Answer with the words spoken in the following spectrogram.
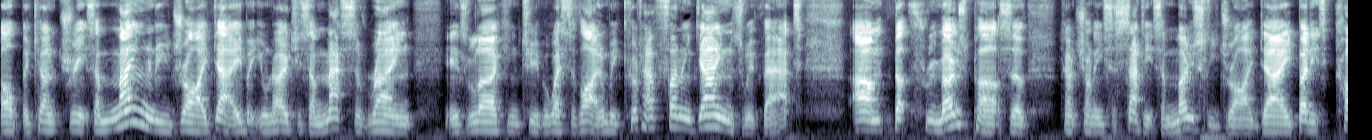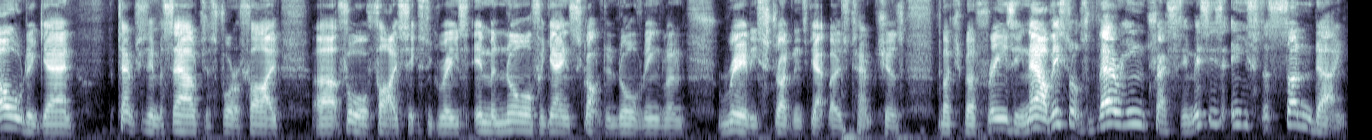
of the country. It's a mainly dry day, but you'll notice a massive rain is lurking to the west of Ireland. We could have fun and games with that. Um, but through most parts of country on Easter Saturday, it's a mostly dry day, but it's cold again. Temperatures in the south just four or five, uh, four or five, six degrees. In the north, again, Scotland, Northern England, really struggling to get those temperatures much above freezing. Now, this looks very interesting. This is Easter Sunday.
